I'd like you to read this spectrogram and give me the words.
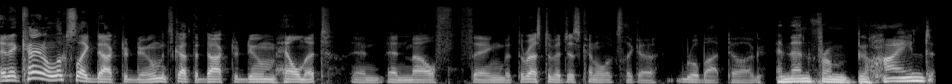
And it kind of looks like Doctor Doom. It's got the Doctor Doom helmet and, and mouth thing, but the rest of it just kind of looks like a robot dog. And then from behind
